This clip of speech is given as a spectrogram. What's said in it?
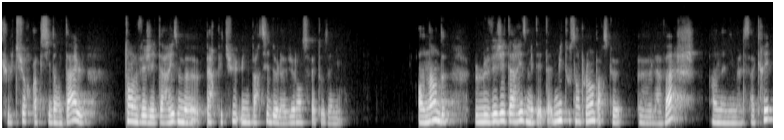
culture occidentale, tant le végétarisme perpétue une partie de la violence faite aux animaux. En Inde, le végétarisme était admis tout simplement parce que euh, la vache, un animal sacré,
